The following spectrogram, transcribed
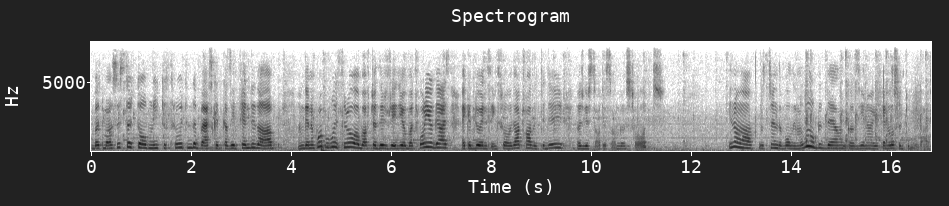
but my sister told me to throw it in the basket because it ended up. I'm gonna probably throw up after this video but for you guys i can do anything. So without further ado let's get started. So i'm gonna start. You know let's turn the volume a little bit down because you know you can listen to me guys.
